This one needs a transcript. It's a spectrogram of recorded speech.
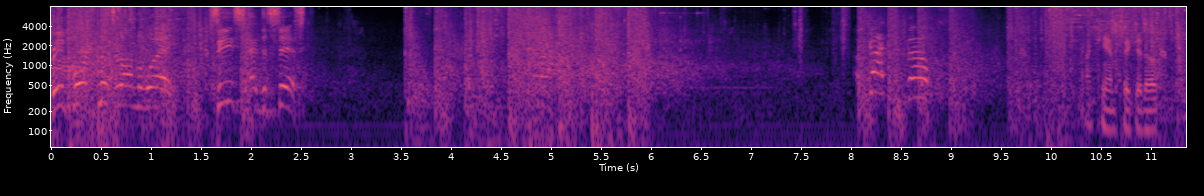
Reinforcements are on the way. Cease and desist. I've got you, Phelps! I can't pick it up.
